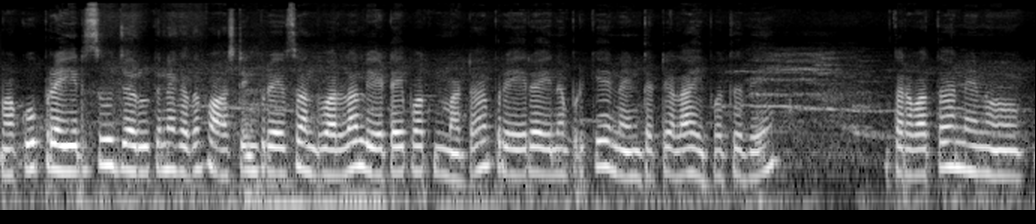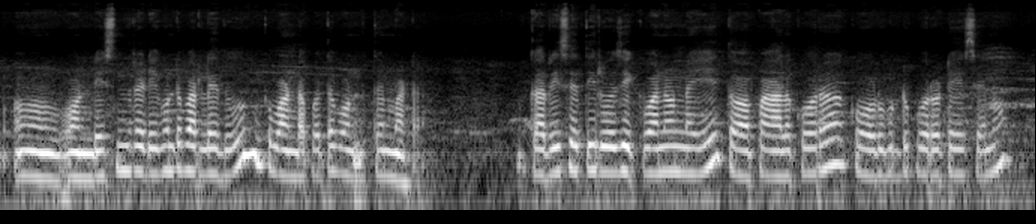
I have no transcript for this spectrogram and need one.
మాకు ప్రేయర్స్ జరుగుతున్నాయి కదా ఫాస్టింగ్ ప్రేయర్స్ అందువల్ల లేట్ అయిపోతుందన్నమాట. ప్రేయర్ అయినప్పటికీ నైన్ థర్టీ అలా అయిపోతుంది. తర్వాత నేను వండేసింది రెడీగా ఉంటే పర్లేదు ఇంకా వండకపోతే వండుతానమాట కర్రీస్ అయితే ఈరోజు ఎక్కువనే ఉన్నాయి. తో- పాలకూర కోడిగుడ్డు పొరోట వేసాను.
